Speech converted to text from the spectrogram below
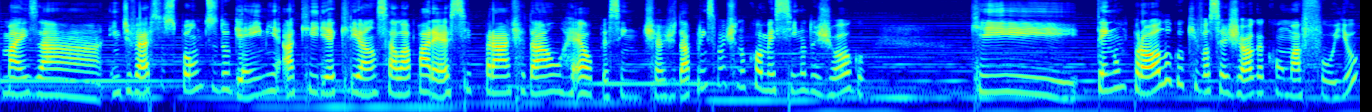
mas a, em diversos pontos do game, a Kiri, criança, ela aparece pra te dar um help, assim, te ajudar, principalmente no comecinho do jogo, que tem um prólogo que você joga com uma Fuyo,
